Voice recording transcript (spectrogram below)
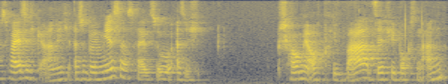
Das weiß ich gar nicht. Also bei mir ist das halt so, also ich schaue mir auch privat sehr viel Boxen an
